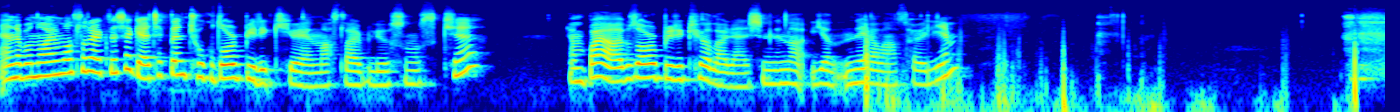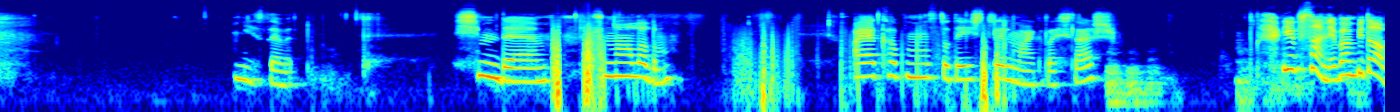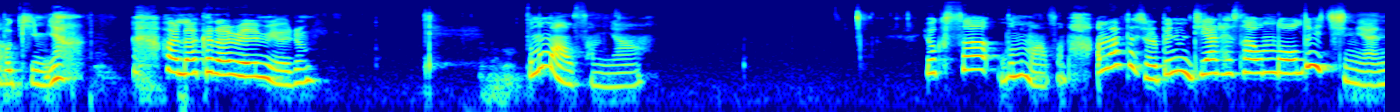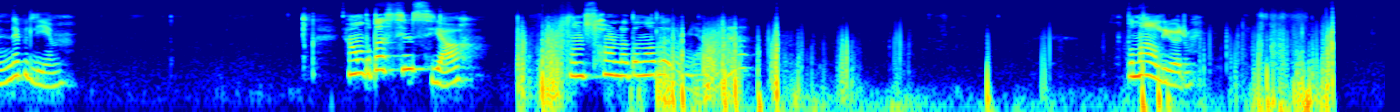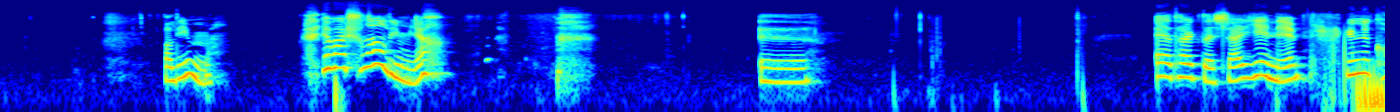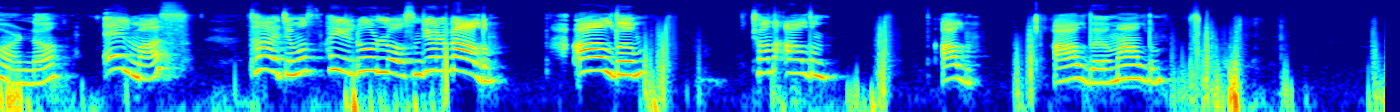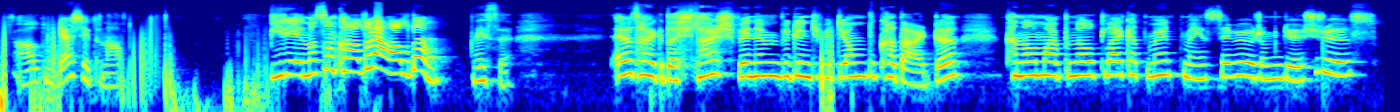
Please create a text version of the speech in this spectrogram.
Yani bana elmaslar arkadaşlar gerçekten çok zor birikiyor elmaslar biliyorsunuz ki. Yani bayağı bir zor birikiyorlar yani şimdi ne, ya, ne yalan söyleyeyim. Neyse evet. Şimdi şunu alalım. ayakkabımızı da değiştirelim arkadaşlar. Ya bir saniye ben bir daha bakayım ya. Hala karar veremiyorum. Bunu mu alsam ya? Yoksa bunu mu alsam? Ama arkadaşlar benim diğer hesabımda olduğu için yani ne bileyim. Yani bu da simsiyah. Bunu sonradan alırım yani. Bunu alıyorum. Alayım mı? Ya ben şunu alayım ya. Ee, evet arkadaşlar yeni unicornlu elmas tacımız hayırlı uğurlu olsun diyorum ve aldım. Aldım. Şu anda aldım. Aldım. Aldım aldım. Aldım gerçekten aldım. Bir elmasım kaldı ve aldım. Neyse. Evet arkadaşlar benim bugünkü videom bu kadardı. Kanalıma abone olup like atmayı unutmayın. Seviyorum. Görüşürüz.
